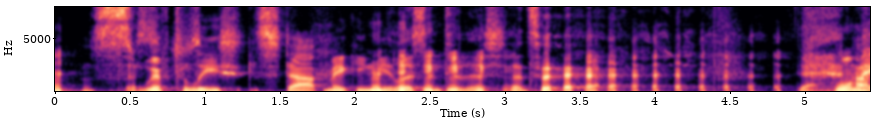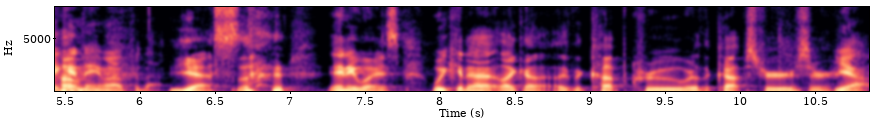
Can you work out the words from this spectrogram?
swiftly stop making me listen to this. That's yeah, we'll make Um, a name out for that. yes. Anyways, we could have like a like the Cup Crew or the Cupsters or Yeah.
